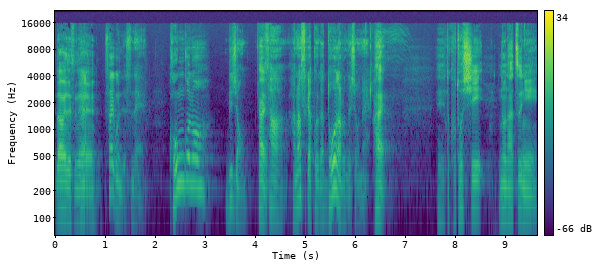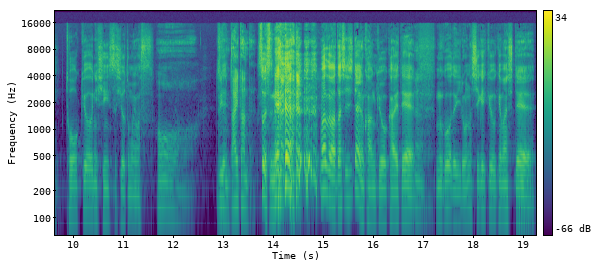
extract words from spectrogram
ダメですね。はい。最後にですね今後のビジョン、はいさあ話すかこれがどうなるんでしょうね。はい。えっ、と今年の夏に東京に進出しようと思います。おおー、随分大胆で。そうですね。まず私自体の環境を変えて、え向こうでいろんな刺激を受けまして、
